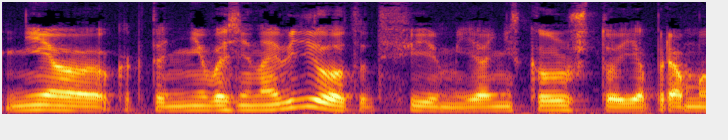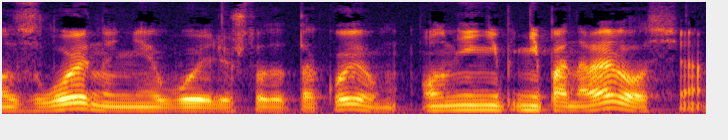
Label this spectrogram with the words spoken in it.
не как-то не возненавидел этот фильм. Я не скажу, что я прямо злой на него или что-то такое. Он мне не, не понравился.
